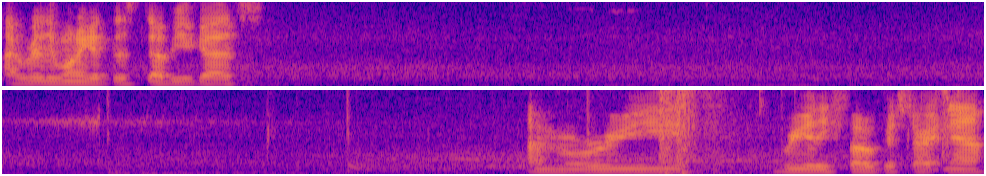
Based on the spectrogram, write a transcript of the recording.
I really want to get this W, guys. I'm re really focused right now.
